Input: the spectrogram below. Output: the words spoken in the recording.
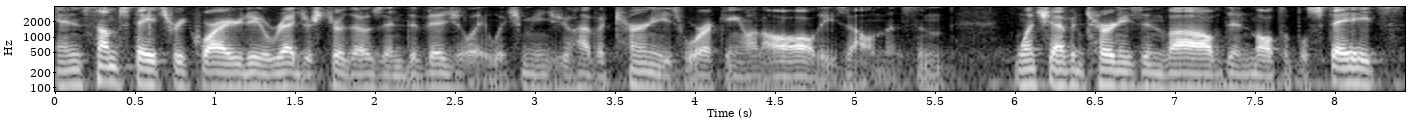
And some states require you to register those individually, which means you'll have attorneys working on all these elements. And once you have attorneys involved in multiple states,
